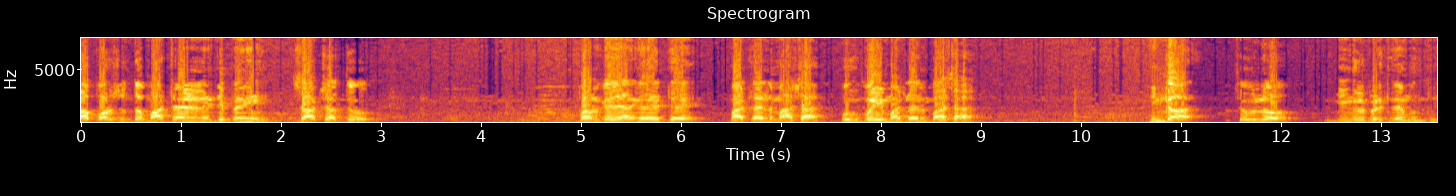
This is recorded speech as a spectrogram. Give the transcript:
ఆ పౌరుషంతో మాట్లాడండి అని చెప్పి సాక్షాత్తు పవన్ కళ్యాణ్ గారు అయితే మాట్లాడిన భాష ఊగిపోయి మాట్లాడిన భాష ఇంకా చెవుల్లో గింగులు పెడుతూనే ఉంది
